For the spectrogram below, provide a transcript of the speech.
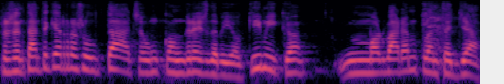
presentant aquests resultats a un congrés de bioquímica ens vàrem plantejar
